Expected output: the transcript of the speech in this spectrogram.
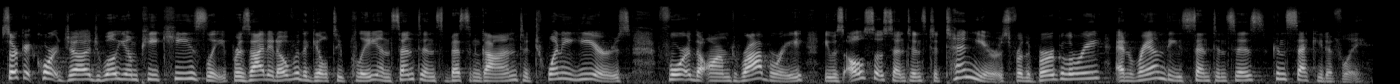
Circuit Court Judge William P. Keesley presided over the guilty plea and sentenced Bessengan to 20 years for the armed robbery. He was also sentenced to 10 years for the burglary and ran these sentences consecutively effectively.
